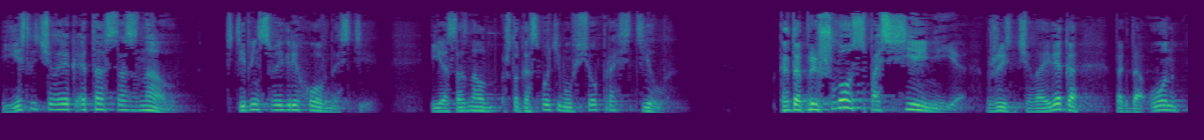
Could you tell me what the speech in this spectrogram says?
И если человек это осознал, степень своей греховности, и осознал, что Господь ему все простил. Когда пришло спасение в жизнь человека, тогда он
